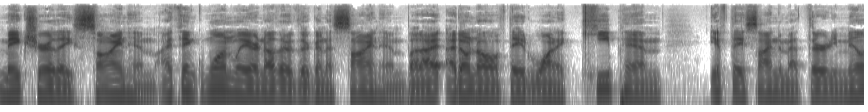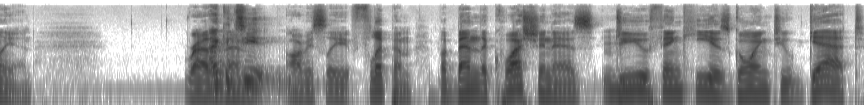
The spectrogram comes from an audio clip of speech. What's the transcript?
make sure they sign him. I think one way or another they're going to sign him, but I, I don't know if they'd want to keep him if they signed him at thirty million rather than see- obviously flip him. But Ben, the question is, Mm-hmm. do you think he is going to get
